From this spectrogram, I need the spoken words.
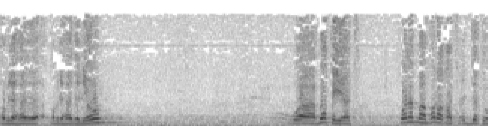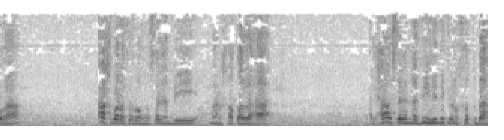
قبل هذا قبل هذا اليوم. وبقيت ولما فرغت عدتها أخبرت الرسول صلى الله عليه وسلم بمن خطبها. الحاصل أن فيه ذكر الخطبة.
